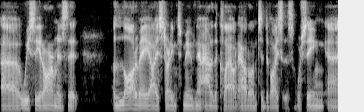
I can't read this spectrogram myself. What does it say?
uh, we see at ARM is that a lot of AI is starting to move now out of the cloud, out onto devices. We're seeing uh,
